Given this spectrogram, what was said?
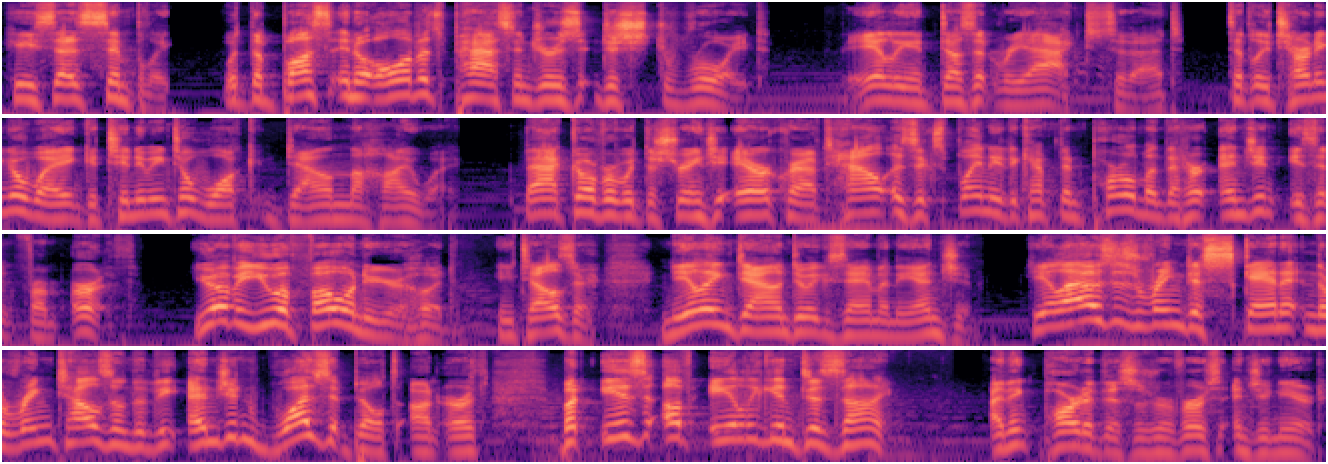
he says simply, with the bus and all of its passengers destroyed. The alien doesn't react to that, simply turning away and continuing to walk down the highway. Back over with the strange aircraft, Hal is explaining to Captain Pearlman that her engine isn't from Earth. You have a UFO under your hood, he tells her, kneeling down to examine the engine. He allows his ring to scan it, and the ring tells him that the engine was built on Earth, but is of alien design. I think part of this was reverse engineered.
